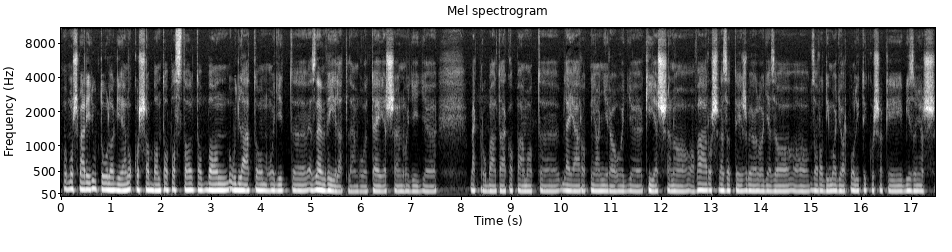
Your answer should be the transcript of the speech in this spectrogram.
most már így utólag ilyen okosabban, tapasztaltabban úgy látom, hogy itt ez nem véletlen volt teljesen, hogy így megpróbálták apámat lejáratni annyira, hogy kiessen a, a városvezetésből, hogy ez a, az aradi magyar politikus, aki bizonyos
